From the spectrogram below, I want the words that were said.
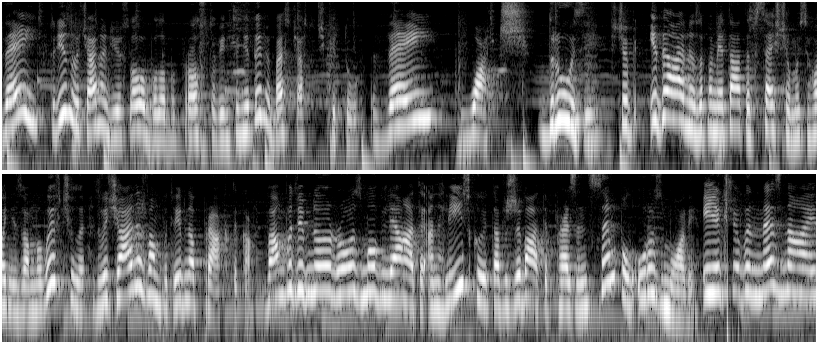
they, тоді, звичайно, дієслово було б просто в інфінітиві без часточки to. They watch. Друзі, щоб ідеально запам'ятати все, що ми сьогодні з вами вивчили, звичайно ж, вам потрібна практика. Вам потрібно розмовляти англійською та вживати present simple у розмові. І якщо ви не знаєте,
